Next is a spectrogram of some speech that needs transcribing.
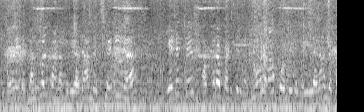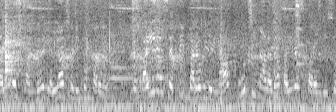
அதனால இதை கண்ட்ரோல் பண்ண முடியாது. அந்த செடியை எடுத்து அப்புறப்படுத்திடுங்க தூரமாக போட்டுடுங்க. இல்லைன்னா அந்த வைரஸ் வந்து எல்லா செடிக்கும் பரவும். இந்த வைரஸ் எப்படி பரவுதுன்னா பூச்சினால தான் வைரஸ் பரவுது. ஸோ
